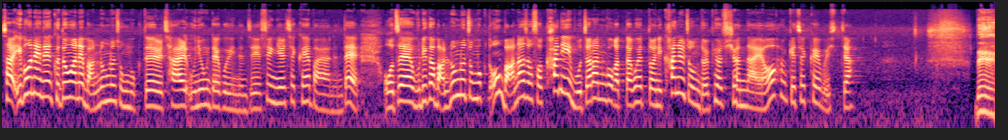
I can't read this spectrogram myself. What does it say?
자, 이번에는 그동안의 만룸론 종목들 잘 운용되고 있는지 수익률 체크해 봐야 하는데 어제 우리가 만룸론 종목 너무 많아져서 칸이 모자라는 것 같다고 했더니 칸을 좀 넓혀 주셨나요? 함께 체크해 보시죠. 네,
